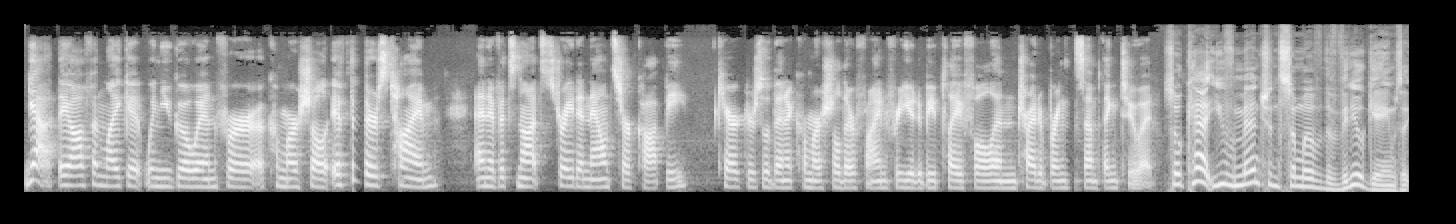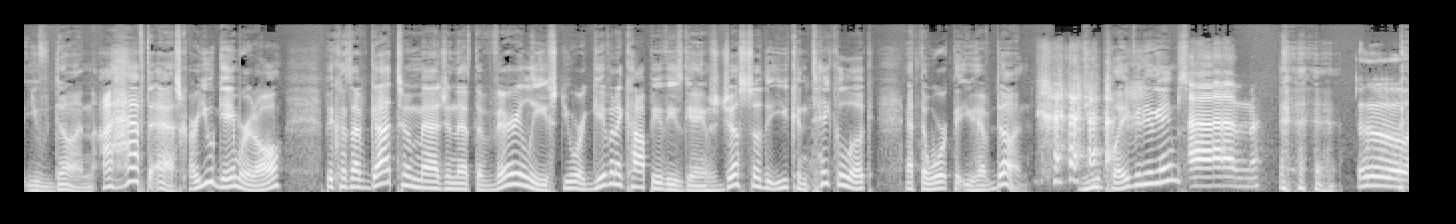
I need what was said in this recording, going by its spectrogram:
yeah, they often like it when you go in for a commercial if there's time and if it's not straight announcer copy characters within a commercial, they're fine for you to be playful and try to bring something to it. So, Kat, you've mentioned some of the video games that you've done. I have to ask, are you a gamer at all? Because I've got to imagine that at the very least you were given a copy of these games just so that you can take a look at the work that you have done. Do you play video games? Um, ooh,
